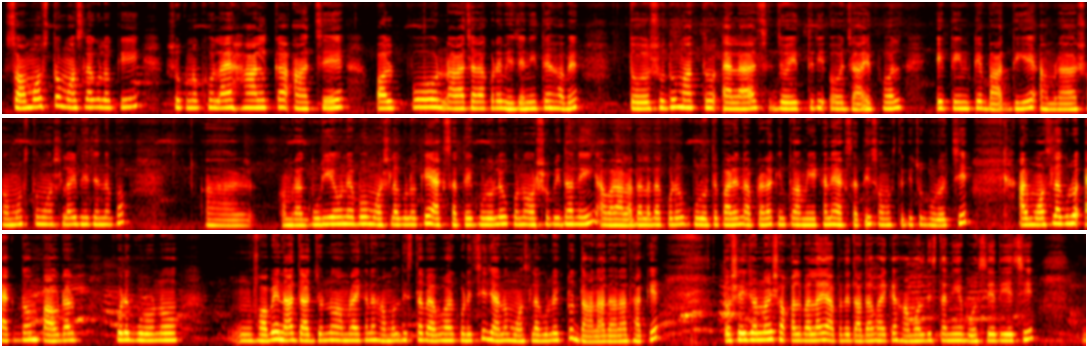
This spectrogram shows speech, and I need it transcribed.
সমস্ত মশলাগুলোকে শুকনো খোলায় হালকা আঁচে অল্প নাড়াচাড়া করে ভেজে নিতে হবে? তো শুধুমাত্র এলাচ জয়িত্রী ও জায়ফল এই তিনটে বাদ দিয়ে আমরা সমস্ত মশলাই ভেজে নেব। আর আমরা গুঁড়িয়েও নেব, মশলাগুলোকে একসাথে গুঁড়োলেও কোনো অসুবিধা নেই। আবার আলাদা আলাদা করেও গুঁড়োতে পারেন আপনারা, কিন্তু আমি এখানে একসাথেই সমস্ত কিছু গুঁড়োচ্ছি। আর মশলাগুলো একদম পাউডার করে গুঁড়োনো হবে না, যার জন্য আমরা এখানে হামল দিস্তা ব্যবহার করেছি যেন মশলাগুলো একটু দানা দানা থাকে। তো সেই জন্যই সকালবেলায় আপনাদের দাদাভাইকে হামল দিস্তা নিয়ে বসিয়ে দিয়েছি।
